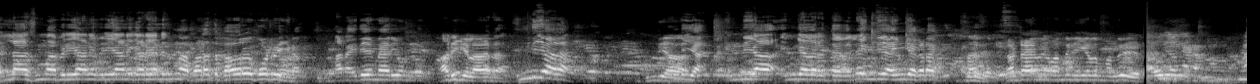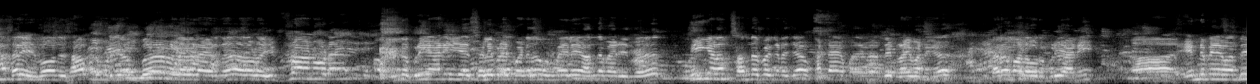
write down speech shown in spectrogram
எல்லாம் சும்மா பிரியாணி பிரியாணி கடையாண்டு சும்மா படத்தை கவரவே போட்டிருக்கிறான் ஆனா இதே மாதிரி ஒன்று அடிக்கல? இந்தியா தான் இந்தியா இந்தியா. இந்தியா இங்க வர தேவையில்லை. இந்தியா இங்க கிடக்கு. கட்டாயமே வந்து நீங்களும் வந்து சரி இப்போ வந்து சாப்பிட்டு முடிச்சோம் பேர் லெவலாக இருந்தது. அதோட இஃப்ரானோட இந்த பிரியாணியை செலிப்ரேட் பண்ணது உண்மையிலேயே அந்த மாதிரி இருந்தது. நீங்களும் சந்தர்ப்பம் கிடைச்சா கட்டாயம் வந்து ட்ரை பண்ணுங்க. தரமான ஒரு பிரியாணி. இன்னுமே வந்து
